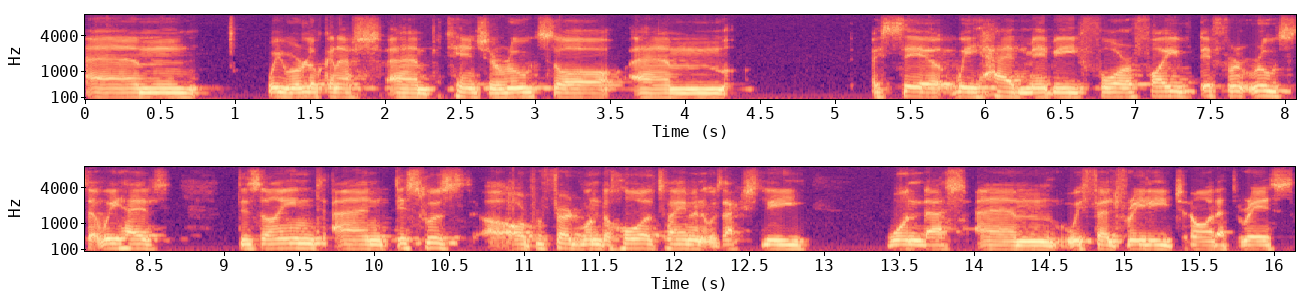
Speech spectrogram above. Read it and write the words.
um, we were looking at um, potential routes. So um, I say we had maybe four or five different routes that we had designed, and this was our preferred one the whole time, and it was actually one that um, we felt really, you know, that the race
